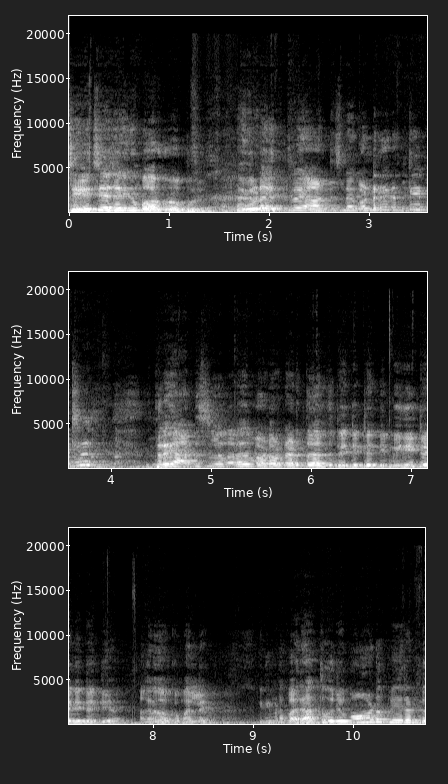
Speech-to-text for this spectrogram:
ചേച്ചിയാ ശരിക്കും പവർ ഗ്രൂപ്പ് ഇവിടെ എത്ര ആർട്ടിസ്റ്റിനെ കൊണ്ട് കിട്ടിയിട്ട് ഇത്രയും ആർട്ടിസ്റ്റുകൾ പറയുന്നത് പടമുണ്ട് അടുത്ത കാലത്ത് ട്വന്റി ട്വന്റി മിനി ട്വന്റി ട്വന്റിയാ അങ്ങനെ നോക്കും അല്ലേ? ഇനി ഇവിടെ വരാത്ത ഒരുപാട് പേരുണ്ട്.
